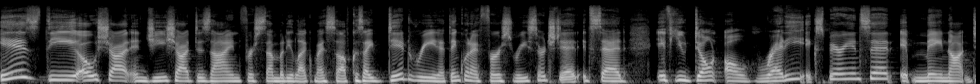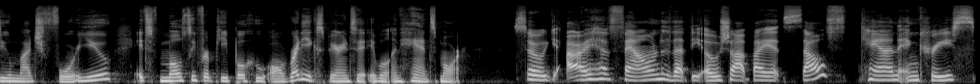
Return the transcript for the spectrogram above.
is the O shot and G shot designed for somebody like myself? Because I did read, I think when I first researched it, it said if you don't already experience it, it may not do much for you. It's mostly for people who already experience it, it will enhance more. So I have found that the O shot by itself can increase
